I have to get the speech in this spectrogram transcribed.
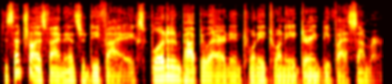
Decentralized finance, or DeFi, exploded in popularity in 2020 during DeFi summer.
